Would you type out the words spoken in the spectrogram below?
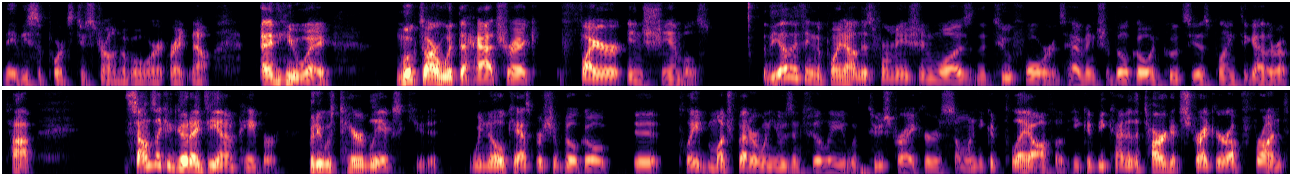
Maybe support's too strong of a word right now. Anyway, Mukhtar with the hat trick, fire in shambles. The other thing to point out in this formation was the two forwards, having Przybylko and Koutsias playing together up top sounds like a good idea on paper, but it was terribly executed. We know Kacper Przybylko uh, played much better when he was in Philly with two strikers, someone he could play off of. He could be kind of the target striker up front,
